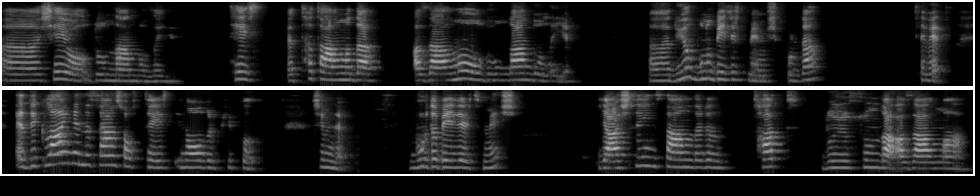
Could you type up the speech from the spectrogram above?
e, şey olduğundan dolayı taste, e, tat almada azalma olduğundan dolayı e, diyor. Bunu belirtmemiş burada. Evet. A decline in the sense of taste in older people. Şimdi burada belirtmiş. Yaşlı insanların tat duyusunda azalma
